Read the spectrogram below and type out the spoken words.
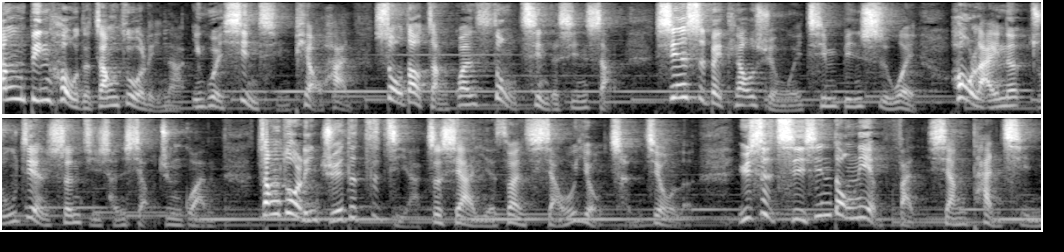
当兵后的张作霖啊，因为性情剽悍，受到长官宋庆的欣赏。先是被挑选为亲兵侍卫，后来呢，逐渐升级成小军官。张作霖觉得自己啊，这下也算小有成就了，于是起心动念返乡探亲。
